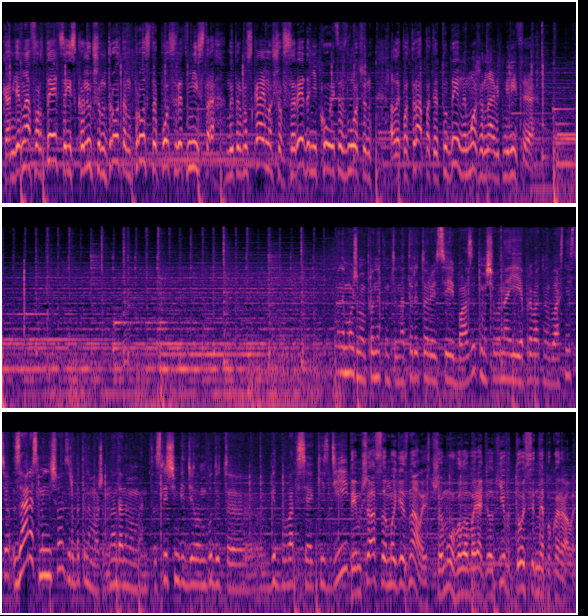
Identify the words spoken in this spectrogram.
Кам'яна фортеця із колючим дротом просто посеред міста. Ми припускаємо, що всередині коїться злочин, але потрапити туди не може навіть міліція. Не можемо проникнути на територію цієї бази, тому що вона є приватною власністю. Зараз ми нічого зробити не можемо на даний момент. Слідчим відділом будуть е, відбуватися якісь дії. Тим часом ми дізнались, чому головаря ділків досі не покарали.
